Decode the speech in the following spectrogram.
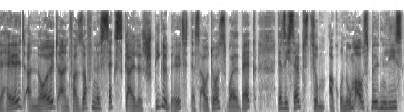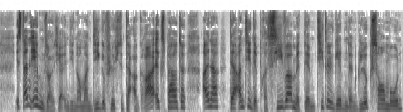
Der Held erneut ein versoffenes, sexgeiles Spiegelbild des Autors Wellbeck, der sich selbst zum Agronom ausbilden ließ, ist ein ebensolcher in die Normandie geflüchtete Agrarexperte, einer, der Antidepressiva mit dem titelgebenden Glückshormon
